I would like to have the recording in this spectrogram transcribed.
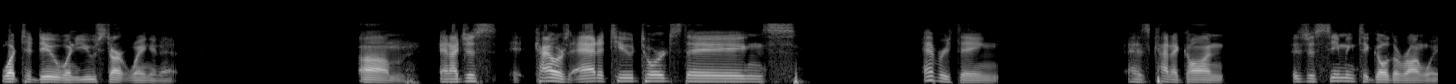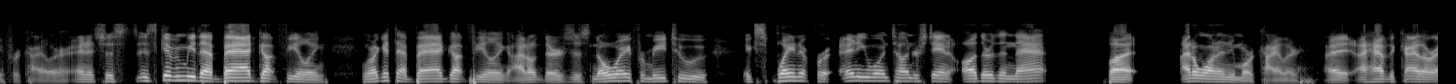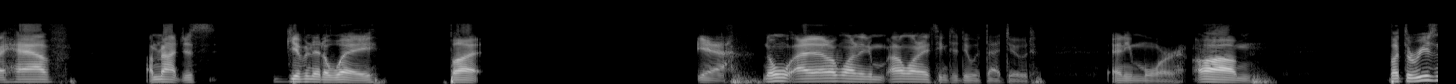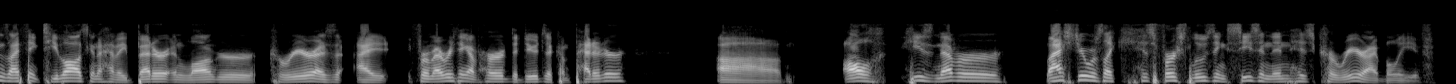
what to do when you start winging it. Um, and I just Kyler's attitude towards things, everything has kind of gone is just seeming to go the wrong way for Kyler. And it's just it's giving me that bad gut feeling. When I get that bad gut feeling, I don't there's just no way for me to explain it for anyone to understand other than that. But I don't want any more Kyler. I, I have the Kyler I have. I'm not just giving it away. But yeah, no, I, I don't want any. I don't want anything to do with that dude anymore. Um, but the reasons I think T Law is going to have a better and longer career, as I, from everything I've heard, the dude's a competitor. Um, all he's never. Last year was like his first losing season in his career, I believe.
